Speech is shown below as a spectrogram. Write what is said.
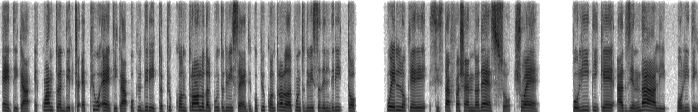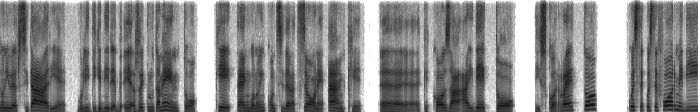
etica e quanto è, di, cioè è più etica o più diritto, è più controllo dal punto di vista etico, più controllo dal punto di vista del diritto, quello che si sta facendo adesso, cioè politiche aziendali, politiche universitarie, politiche di reclutamento che tengono in considerazione anche eh, che cosa hai detto di scorretto, queste, queste, forme di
